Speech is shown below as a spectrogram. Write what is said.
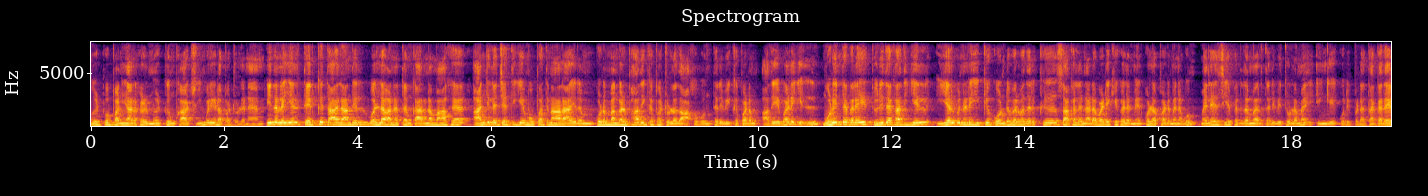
மீட்பு பணியாளர்கள் மீட்கும் காட்சியும் வெளியிடப்பட்டுள்ளன. இந்நிலையில் தெற்கு தாய்லாந்தில் வெள்ள அனர்த்தம் காரணமாக அஞ்சு லட்சத்தி முப்பத்தி நாலாயிரம் குடும்பங்கள் பாதிக்கப்பட்டுள்ளதாகவும் தெரிவிக்கப்படும். அதே வழியில் முடிந்தவரை துரித கதியில் இயல்பு நிலைக்கு கொண்டு வருவது செய்வதற்கு சகல நடவடிக்கைகளும் மேற்கொள்ளப்படும் எனவும் மலேசிய பிரதமர் தெரிவித்துள்ளமை இங்கே குறிப்பிடத்தக்கது.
